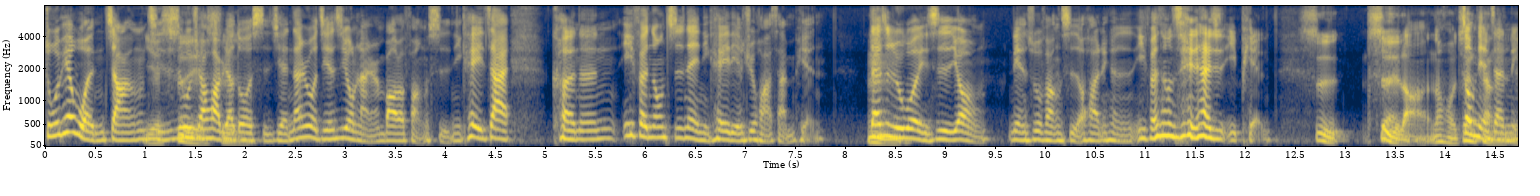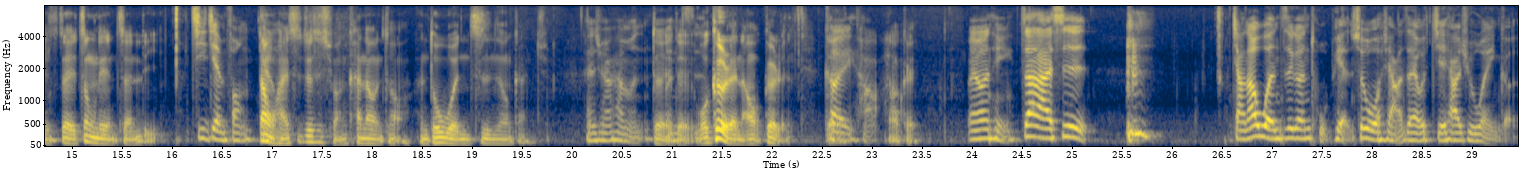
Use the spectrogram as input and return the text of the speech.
读一篇文章，其实是会需要花比较多的时间。但如果今天是用懒人包的方式，你可以在可能一分钟之内，你可以连续划三篇。嗯、但是如果你是用脸书方式的话，你可能一分钟之内就是一篇。是。是啦，那好，重点整理，对，重点整理，极简风。但我还是就是喜欢看到你知道很多文字那种感觉，很喜欢看文字。对对，我个人啊，我个人可以，好，OK，没问题。再来是讲到文字跟图片，所以我想要再接下去问一个：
